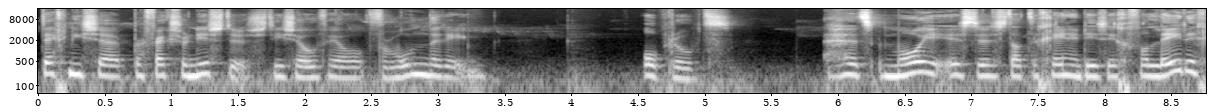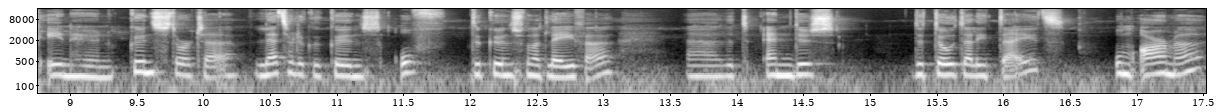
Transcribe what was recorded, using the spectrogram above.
technische perfectionist dus, die zoveel verwondering oproept. Het mooie is dus dat degene die zich volledig in hun kunst storten, letterlijke kunst of de kunst van het leven, uh, en dus de totaliteit omarmen,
